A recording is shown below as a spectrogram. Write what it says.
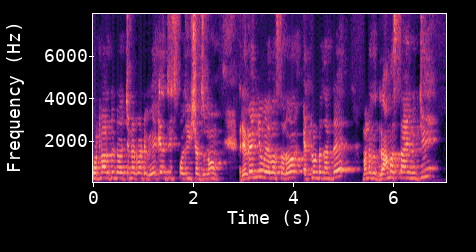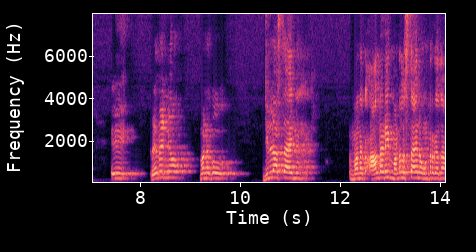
కొట్లాడుతుంటే వచ్చినటువంటి వేకెన్సీస్ పొజిషన్స్ను రెవెన్యూ వ్యవస్థలో ఎట్లుంటుందంటే మనకు గ్రామ స్థాయి నుంచి ఈ రెవెన్యూ మనకు జిల్లా స్థాయిని మనకు ఆల్రెడీ మండల స్థాయిలో ఉంటారు కదా.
